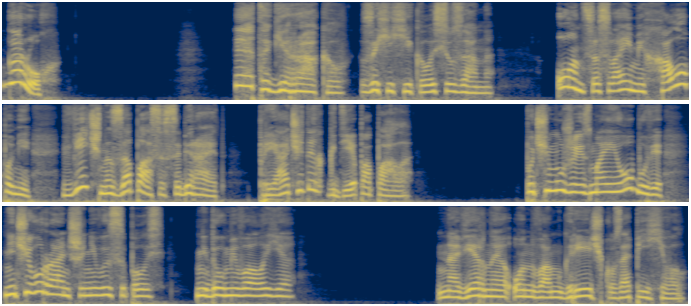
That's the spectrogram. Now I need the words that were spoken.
горох. «Это Геракл», — захихикала Сюзанна. «Он со своими холопами вечно запасы собирает, прячет их где попало». «Почему же из моей обуви ничего раньше не высыпалось?» — недоумевала я. «Наверное, он вам гречку запихивал»,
